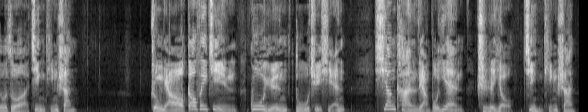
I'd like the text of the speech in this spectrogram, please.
独坐敬亭山。众鸟高飞尽孤云独去闲。相看两不厌只有敬亭山。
